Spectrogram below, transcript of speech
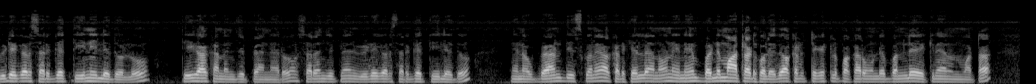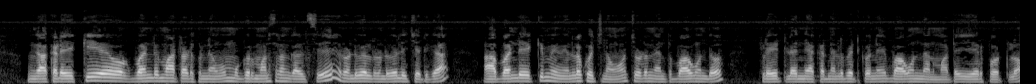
వీడియో గారు సరిగ్గా తీయలేదు వాళ్ళు. తీగాకనని చెప్పి అన్నారు. సరే అని చెప్పి నేను వీడియో గారు సరిగ్గా తీయలేదు. నేను ఒక బ్రాండ్ తీసుకొని అక్కడికి వెళ్ళాను. నేనేం బండి మాట్లాడుకోలేదు. అక్కడ టికెట్ల ప్రకారం ఉండే బండిలో ఎక్కినాను అనమాట ఇంకా అక్కడ ఎక్కి ఒక బండి మాట్లాడుకున్నాము. ముగ్గురు మనుషులం కలిసి రెండు వేలు రెండు వేలు ఇచ్చేట్టుగా. ఆ బండి ఎక్కి మేము ఇళ్ళకి వచ్చినాము. చూడండి ఎంత బాగుందో. ఫ్లైట్లు అన్ని అక్కడ నిలబెట్టుకొని బాగుందనమాట ఎయిర్పోర్ట్లో.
